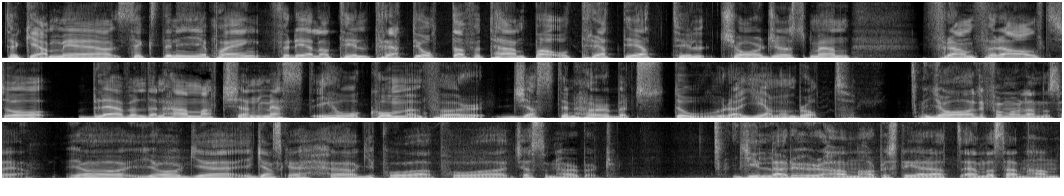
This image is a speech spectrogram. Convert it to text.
tycker jag med 69 poäng fördelat till 38 för Tampa och 31 till Chargers. Men framförallt så blev väl den här matchen mest ihågkommen för Justin Herberts stora genombrott. Ja, det får man väl ändå säga. Jag, jag eh, är ganska hög på, på Justin Herbert. Gillar hur han har presterat ända sedan han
